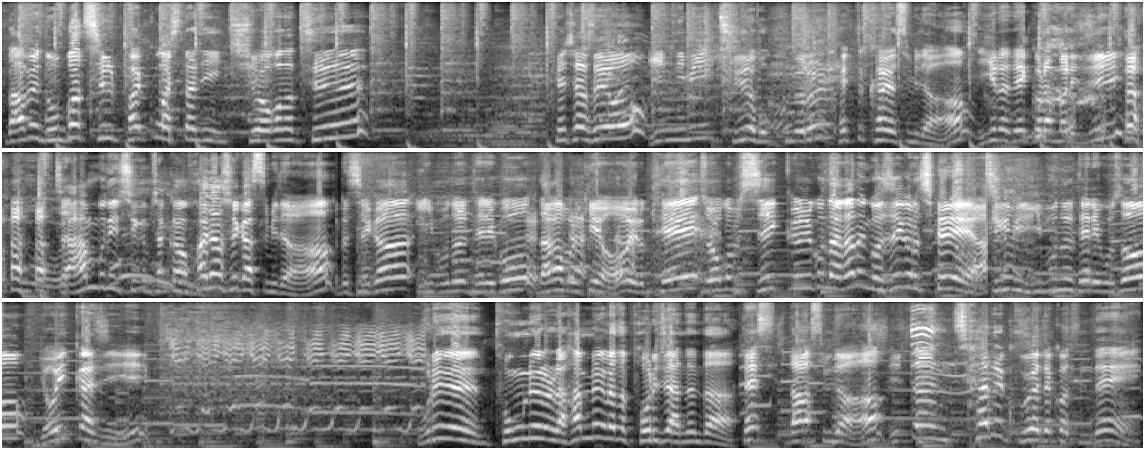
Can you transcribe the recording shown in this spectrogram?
남의 논밭을 밟고 가시다니. 지어거너트? 괜찮으세요? 이님이 주요 목표를 획득하였습니다. 이게 다 내 거란 말이지? 자 한 분이 지금 잠깐 화장실 갔습니다. 그래서 제가 이분을 데리고 나가볼게요. 이렇게 조금씩 끌고 나가는 거지 그렇지? 지금 이분을 데리고서 여기까지 우리는 동료를 한 명이라도 버리지 않는다. 됐어 나왔습니다. 일단 차를 구해야 될 것 같은데.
